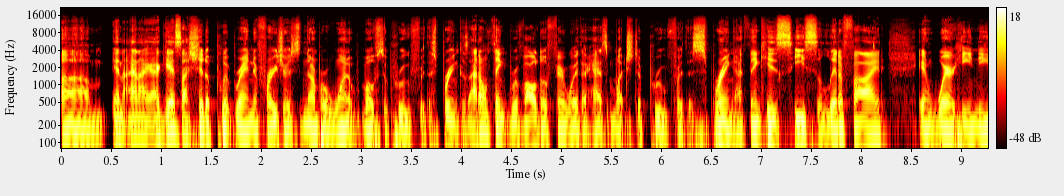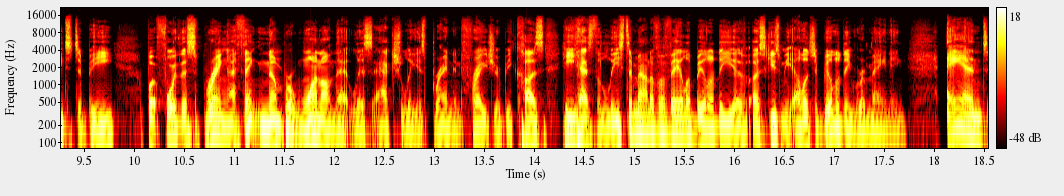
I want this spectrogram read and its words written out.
um, and, and I, I, guess I should have put Brandon Frazier as number one most approved for the spring because I don't think Rivaldo Fairweather has much to prove for the spring. I think his he's solidified in where he needs to be. But for the spring, I think number one on that list actually is Brandon Frazier because he has the least amount of availability, uh, excuse me, eligibility remaining, and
